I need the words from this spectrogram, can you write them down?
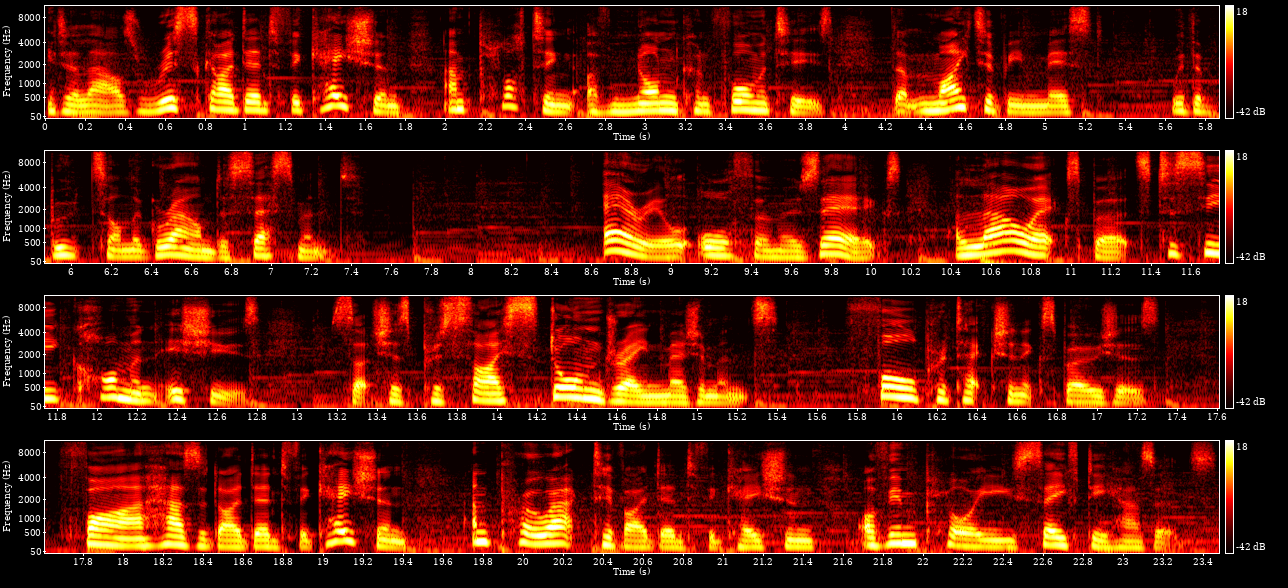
It allows risk identification and plotting of non-conformities that might have been missed with a boots-on-the-ground assessment. Aerial orthomosaics allow experts to see common issues such as precise storm drain measurements, fall protection exposures, fire hazard identification and proactive identification of employee safety hazards.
